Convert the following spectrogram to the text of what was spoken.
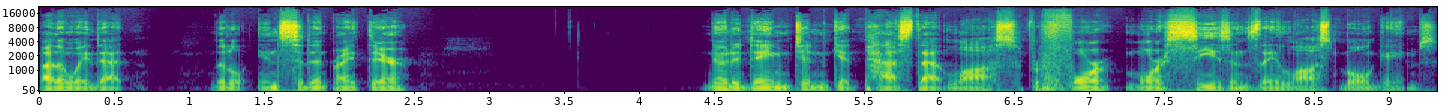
By the way, that little incident right there, Notre Dame didn't get past that loss. For four more seasons, they lost bowl games.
